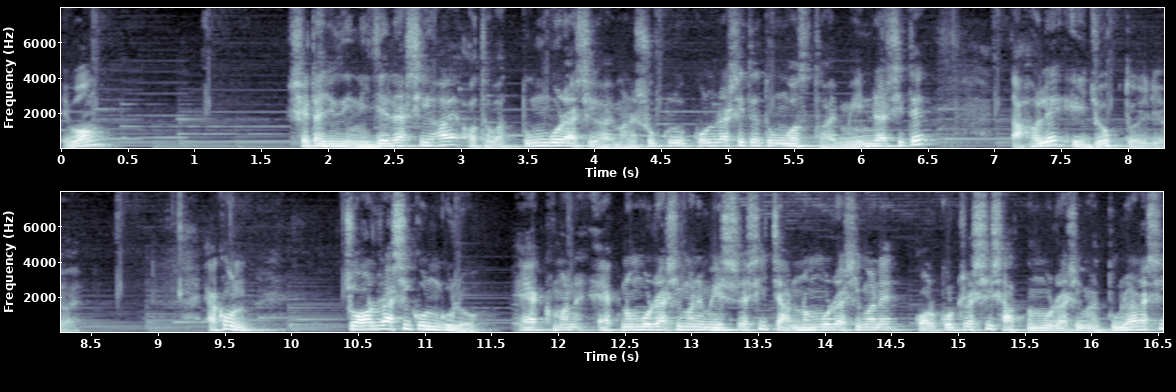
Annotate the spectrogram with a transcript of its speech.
এবং সেটা যদি নিজের রাশি হয় অথবা তুঙ্গ রাশি হয় মানে শুক্র কোন রাশিতে তুঙ্গস্থ হয়, মীন রাশিতে, তাহলে এই যোগ তৈরি হয়। এখন চর রাশি কোনগুলো? এক মানে এক নম্বর রাশি মানে মেষ রাশি, চার নম্বর রাশি মানে কর্কট রাশি, সাত নম্বর রাশি মানে তুলা রাশি,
